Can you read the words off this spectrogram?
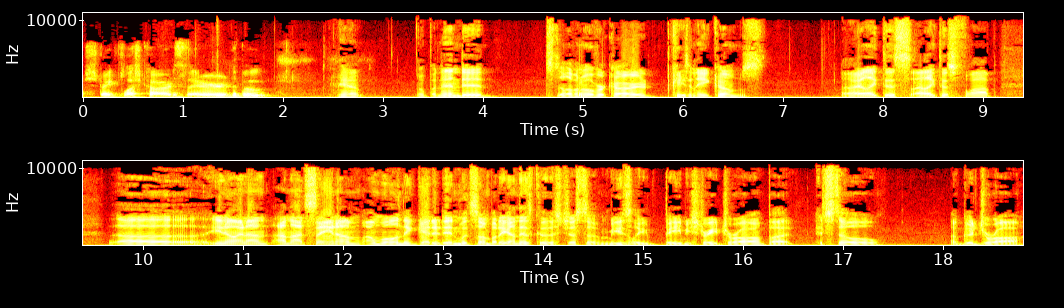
straight flush cards there, the boot. Yep. Open ended. Still have an overcard case an eight comes. I like this. I like this flop. Uh, you know, and I'm I'm not saying I'm I'm willing to get it in with somebody on this because it's just a measly baby straight draw, but it's still a good draw.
